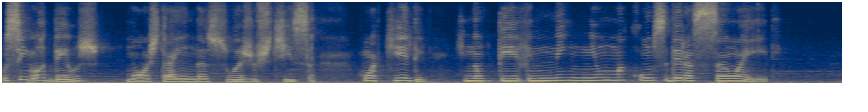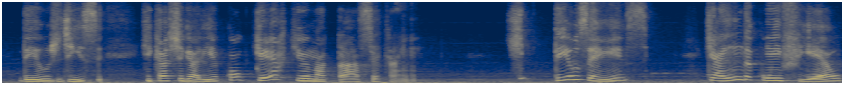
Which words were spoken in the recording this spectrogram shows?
O Senhor Deus mostra ainda a sua justiça com aquele que não teve nenhuma consideração a ele. Deus disse que castigaria qualquer que matasse a Caim. Que Deus é esse que, ainda com o infiel,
